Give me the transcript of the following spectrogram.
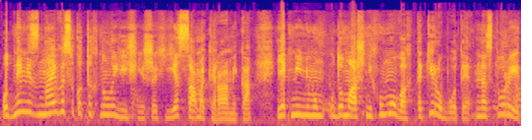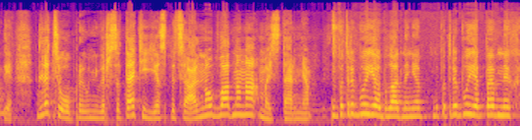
Одним із найвисокотехнологічніших є саме кераміка. Як мінімум у домашніх умовах такі роботи не створити. Для цього при університеті є спеціально обладнана майстерня. Потребує обладнання, потребує певних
